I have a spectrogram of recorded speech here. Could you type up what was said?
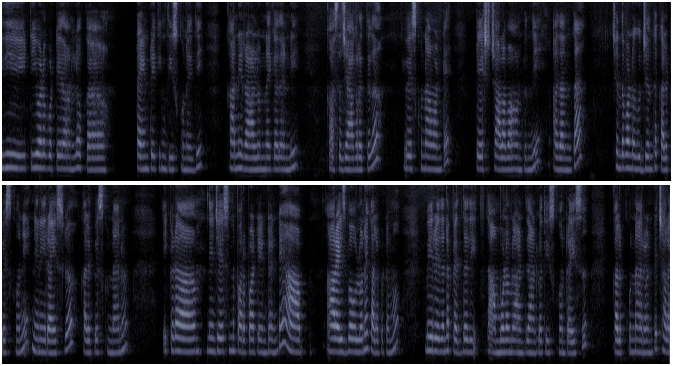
ఇది టీ వడపొట్టే దానిలో ఒక టైం టేకింగ్ తీసుకునేది. కానీ రాళ్ళు ఉన్నాయి కదండి కాస్త జాగ్రత్తగా వేసుకున్నామంటే టేస్ట్ చాలా బాగుంటుంది. అదంతా చింతపండు గుజ్జు అంతా కలిపేసుకొని నేను ఈ రైస్లో కలిపేసుకున్నాను. ఇక్కడ నేను చేసిన పొరపాటు ఏంటంటే ఆ రైస్ బౌల్లోనే కలపటము. మీరు ఏదైనా పెద్దది తాంబూలం లాంటి దాంట్లో తీసుకొని రైస్ కలుపుకున్నారు అంటే చాలా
